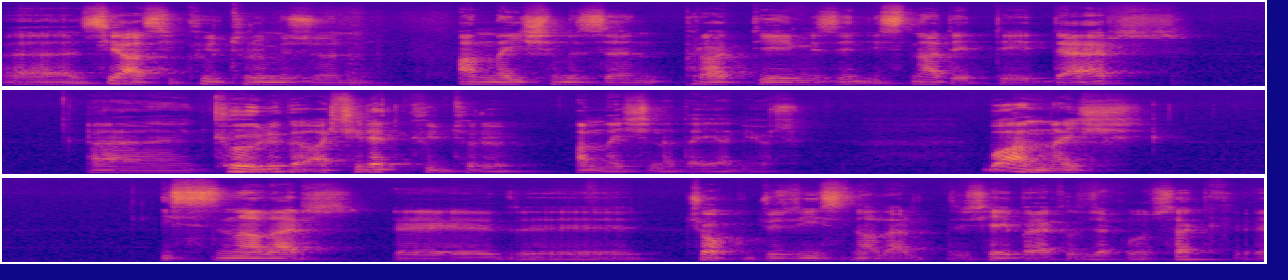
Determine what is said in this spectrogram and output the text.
e, siyasi kültürümüzün, anlayışımızın, pratiğimizin isnat ettiği değer köylü ve aşiret kültürü anlayışına dayanıyor. Bu anlayış istisnalar e, e, çok cüzi istisnalar şey bırakılacak olursak, e,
